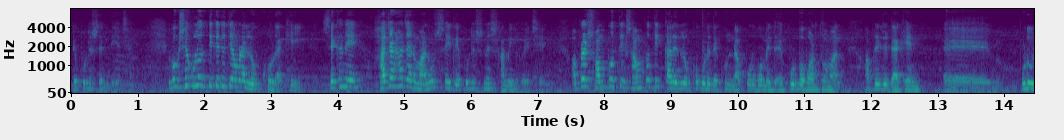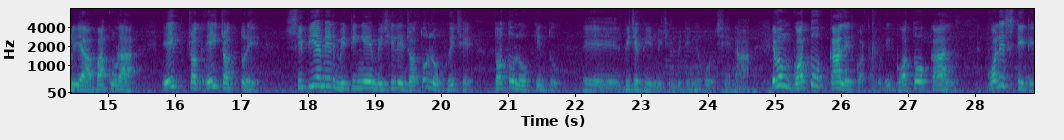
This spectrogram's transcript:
ডেপুটেশন দিয়েছেন। এবং সেগুলোর দিকে যদি আমরা লক্ষ্য রাখি, সেখানে হাজার হাজার মানুষ সেই ডেপুটেশনে সামিল হয়েছে। আপনার সাম্প্রতিক সাম্প্রতিক কালের লক্ষ্য করে দেখুন না, পূর্ব পূর্ব বর্ধমান আপনি যদি দেখেন পুরুলিয়া, বাঁকুড়া, এই এই চত্বরে সিপিএমের মিটিংয়ে মিছিলে যত লোক হয়েছে, তত লোক কিন্তু বিজেপির মিছিল মিটিংয়ে হচ্ছে না। এবং গতকালের কথা বলি, গতকাল কলেজ স্ট্রিটে,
